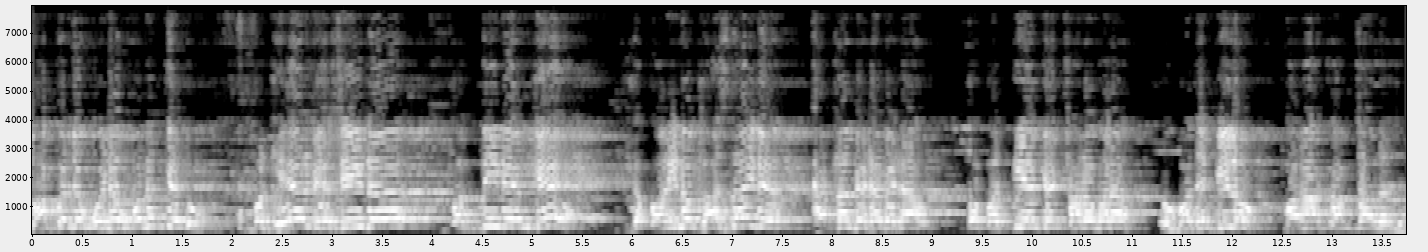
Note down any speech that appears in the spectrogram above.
માફ કરજો, કોઈના ઉપર નથી કહેતો, પણ ઘેર બેસીને પત્નીને એમ કે કે પાણીનો ગ્લાસ લાવીને ખાટલા બેઠા બેઠા તો પત્ની એમ કે, ચાલો, મારા ઊભા થઈ પી લો, મારા કામ ચાલે છે.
